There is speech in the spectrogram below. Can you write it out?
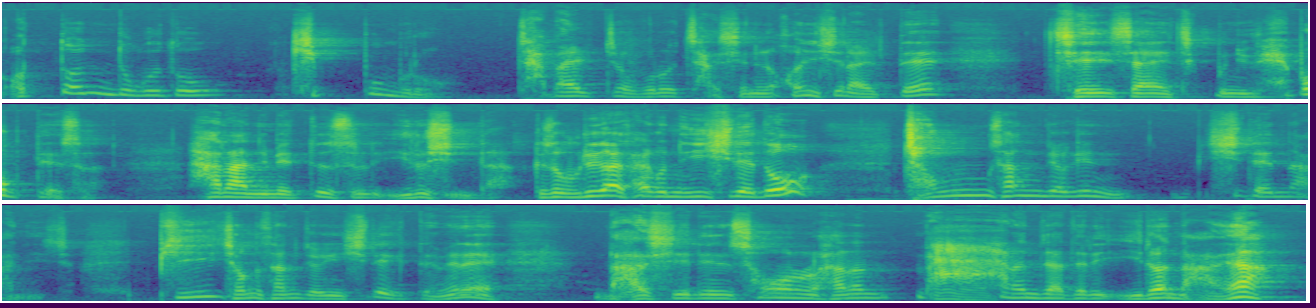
어떤 누구도 기쁨으로 자발적으로 자신을 헌신할 때 제사의 직분이 회복돼서 하나님의 뜻을 이루신다. 그래서 우리가 살고 있는 이 시대도 정상적인 시대는 아니죠. 비정상적인 시대이기 때문에 나시린 서원을 하는 많은 자들이 일어나야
